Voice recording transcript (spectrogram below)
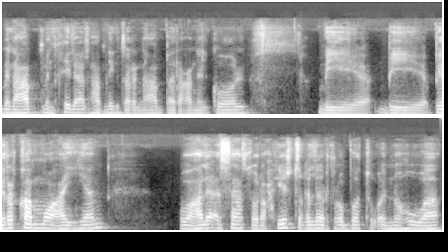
بنعب من خلالها بنقدر نعبر عن الجول برقم معين وعلى أساسه راح يشتغل الروبوت وإنه هو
